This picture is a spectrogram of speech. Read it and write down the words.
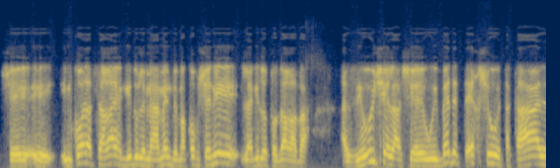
שעם כל הצהרה יגידו למאמן במקום שני, להגיד לו תודה רבה. הזיהוי שלה, שהוא איבד את איכשהו את הקהל,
